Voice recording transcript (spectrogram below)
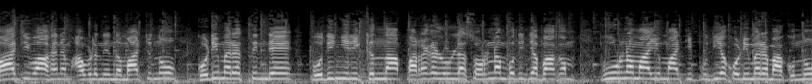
വാജിവാഹനം അവിടെ നിന്ന് മാറ്റുന്നു. കൊടിമരത്തിന്റെ പൊതിഞ്ഞിരിക്കുന്ന പറകളുള്ള സ്വർണം പൊതിഞ്ഞ ഭാഗം പൂർണമായും മാറ്റി പുതിയ കൊടിമരമാക്കുന്നു.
